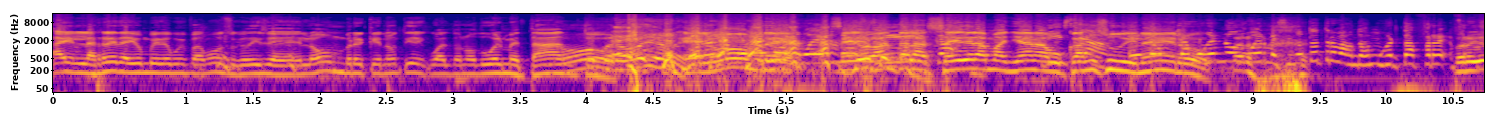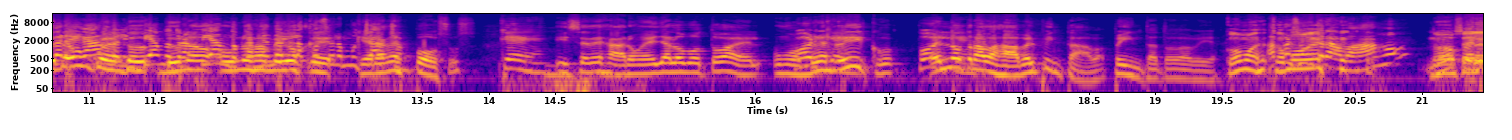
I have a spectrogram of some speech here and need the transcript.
hay en las redes hay un video muy famoso que dice el hombre que no tiene cuarto no duerme tanto. No, pero oye, el hombre se levanta a las chica. 6 de la mañana a buscarse su dinero. La mujer no duerme, si no está trabajando, esa mujer está fre Pero yo tengo un fregando, limpiando, trapeando, cambiando las cosas a los que eran muchachos. esposos ¿Qué? y se dejaron. Ella lo votó a él, un ¿Por hombre qué? rico. ¿Por Él no qué? trabajaba, él pintaba, pinta todavía. ¿Cómo, Ah, cómo es es? un trabajo. No, No, pero él,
